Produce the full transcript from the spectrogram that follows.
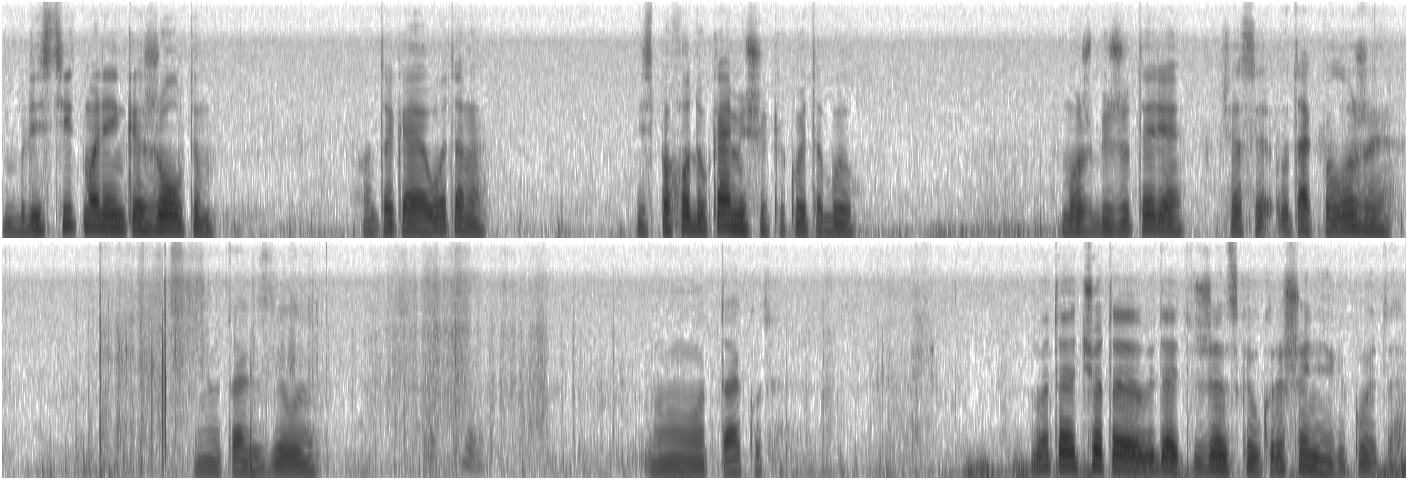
Блестит маленько желтым. Вот такая вот она. Здесь походу камешек какой-то был. Может бижутерия. Сейчас я вот так положу. И вот так сделаю. Вот так вот. Ну это что-то, видать, женское украшение какое-то.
